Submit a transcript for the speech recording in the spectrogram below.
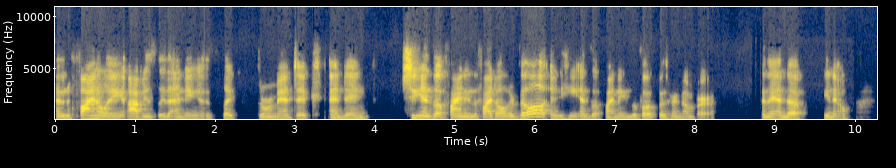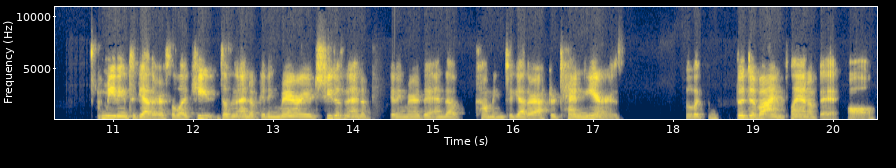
And then finally, obviously, the ending is like the romantic ending. She ends up finding the $5 bill and he ends up finding the book with her number. And they end up, you know, meeting together. So, like, he doesn't end up getting married. She doesn't end up getting married. They end up coming together after 10 years. So, like, the divine plan of it all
